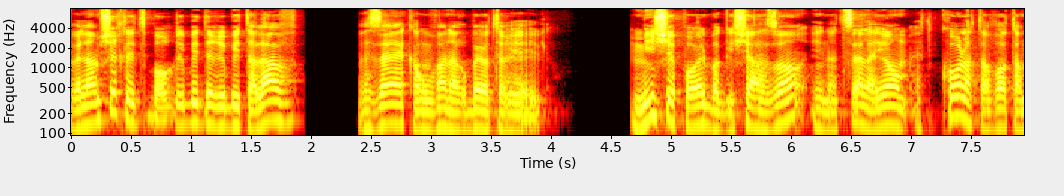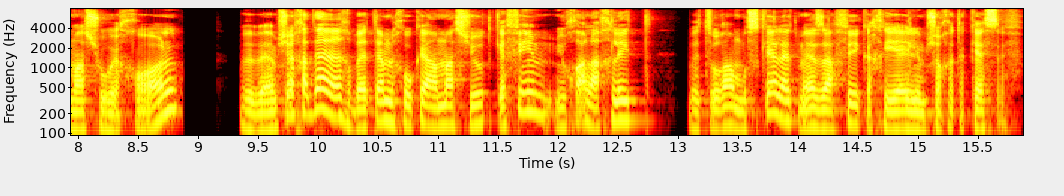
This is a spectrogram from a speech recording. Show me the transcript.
ולהמשיך לצבור ריבית דריבית עליו, וזה כמובן הרבה יותר יעיל. מי שפועל בגישה הזו ינצל היום את כל הטבות המס שהוא יכול, ובהמשך הדרך, בהתאם לחוקי המס שיהיו תקפים, יוכל להחליט בצורה מושכלת מאיזה אפיק הכי יעיל למשוך את הכסף.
